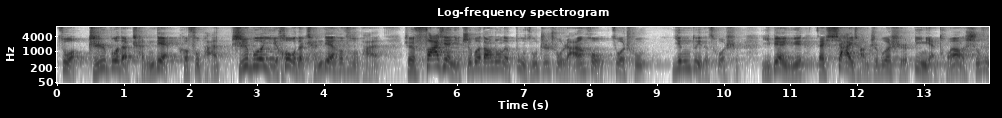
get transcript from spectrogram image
做直播的沉淀和复盘。直播以后的沉淀和复盘是发现你直播当中的不足之处，然后做出。应对的措施，以便于在下一场直播时避免同样的失误。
